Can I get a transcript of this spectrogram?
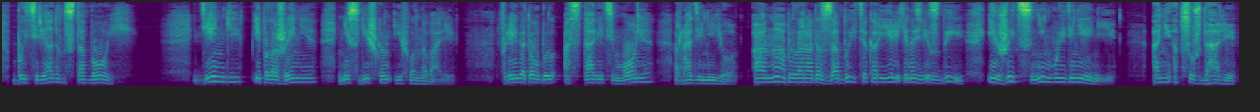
— быть рядом с тобой». Деньги и положение не слишком их волновали. Фрей готов был оставить море ради нее, а она была рада забыть о карьере кинозвезды и жить с ним в уединении. Они обсуждали,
